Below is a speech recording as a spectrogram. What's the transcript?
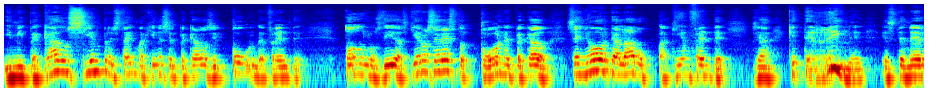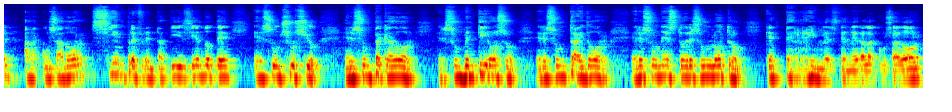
y mi pecado siempre está, imagínese el pecado así, pum, de frente, todos los días. Quiero hacer esto, pum, el pecado. Señor, te alabo aquí enfrente. O sea, qué terrible es tener al acusador siempre frente a ti diciéndote, eres un sucio, eres un pecador, eres un mentiroso, eres un traidor, eres un esto, eres un otro. Qué terrible es tener al acusador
